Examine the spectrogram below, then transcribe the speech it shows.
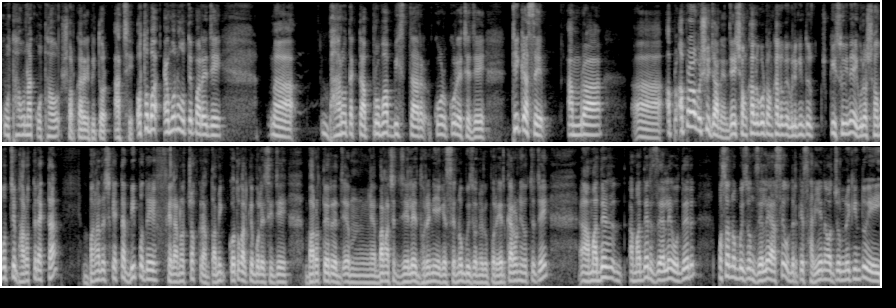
কোথাও না কোথাও সরকারের ভিতর আছে। অথবা এমনও হতে পারে যে ভারত একটা প্রভাব বিস্তার করেছে যে, ঠিক আছে, আমরা আপ- আপনারা অবশ্যই জানেন যে, সংখ্যালঘু টংখ্যালঘু এগুলি কিন্তু কিছুই নেই। এগুলো সব হচ্ছে ভারতের একটা, বাংলাদেশকে একটা বিপদে ফেলানোর চক্রান্ত। আমি গতকালকে বলেছি যে, ভারতের বাংলাদেশের জেলে ধরে নিয়ে গেছে নব্বই জনের উপরে। এর কারণে হচ্ছে যে আমাদের আমাদের জেলে ওদের পঁচানব্বই জন জেলে আছে, ওদেরকে সারিয়ে নেওয়ার জন্যই কিন্তু এই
